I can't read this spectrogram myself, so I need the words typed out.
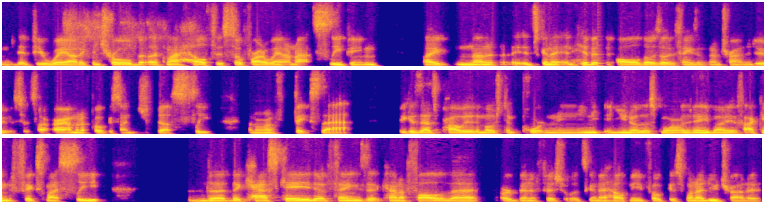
if you're way out of control, but like my health is so far away and I'm not sleeping, like none it's going to inhibit all those other things that i'm trying to do. So it's like all right i'm going to focus on just sleep. I'm going to fix that because that's probably the most important and you, and you know this more than anybody. If i can fix my sleep the the cascade of things that kind of follow that are beneficial it's going to help me focus when i do try to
